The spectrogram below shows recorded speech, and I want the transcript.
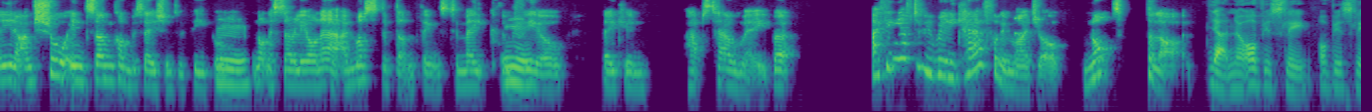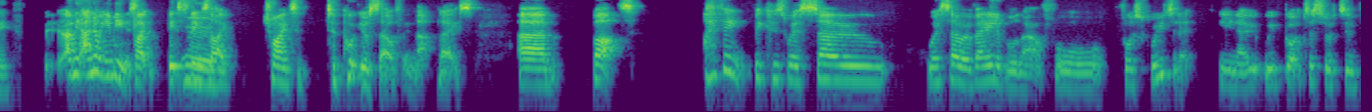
you know, I'm sure in some conversations with people, mm. not necessarily on air, I must have done things to make them mm. feel they can perhaps tell me. But I think you have to be really careful in my job not to lie. Yeah, no, obviously, obviously. I mean, I know what you mean. It's like it's mm. things like trying to to put yourself in that place. Um, but I think because we're so we're so available now for for scrutiny, you know, we've got to sort of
